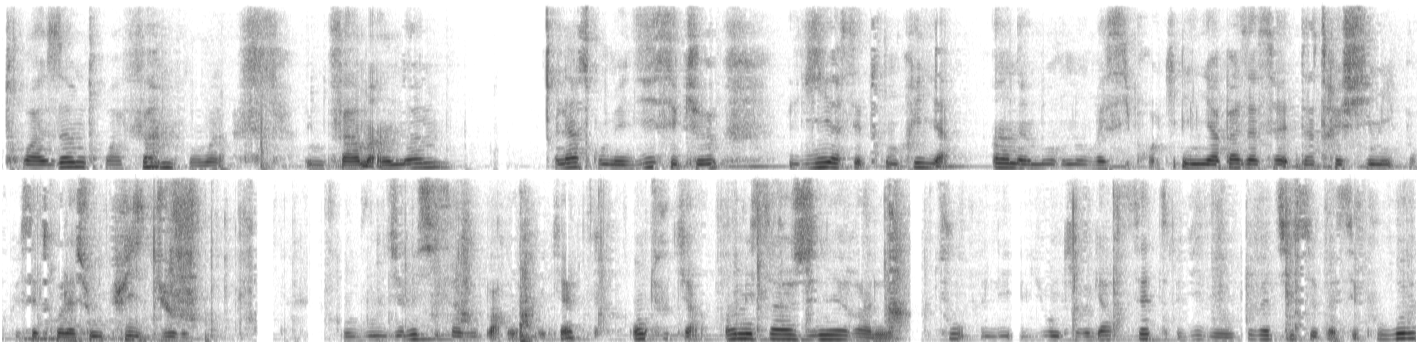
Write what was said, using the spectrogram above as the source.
trois hommes, trois femmes, voilà, une femme, un homme. Là, ce qu'on me dit, c'est que lié à cette tromperie, il y a un amour non réciproque. Il n'y a pas d'attrait chimique pour que cette relation puisse durer. Donc vous me direz si ça vous parle. en tout cas, un message général. Tous les lions qui regardent cette vidéo, que va-t-il se passer pour eux?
